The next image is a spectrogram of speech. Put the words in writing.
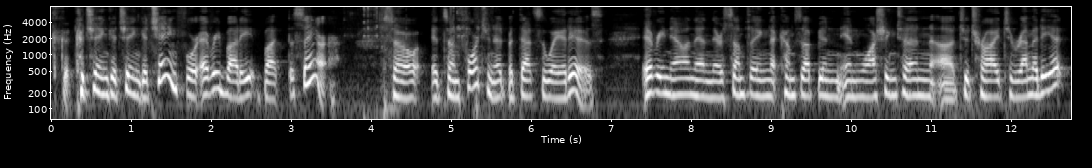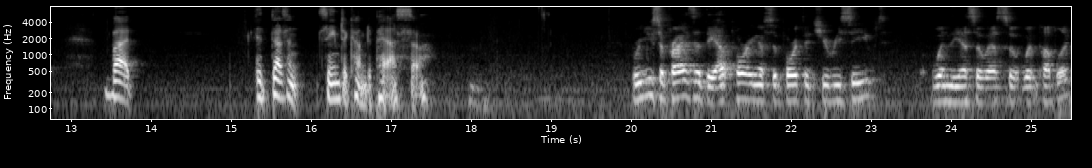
ka-ching, ka-ching, ka-ching for everybody but the singer. So it's unfortunate, but that's the way it is. Every now and then there's something that comes up in, in Washington uh, to try to remedy it, but it doesn't seem to come to pass, so. Were you surprised at the outpouring of support that you received when the SOS went public?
